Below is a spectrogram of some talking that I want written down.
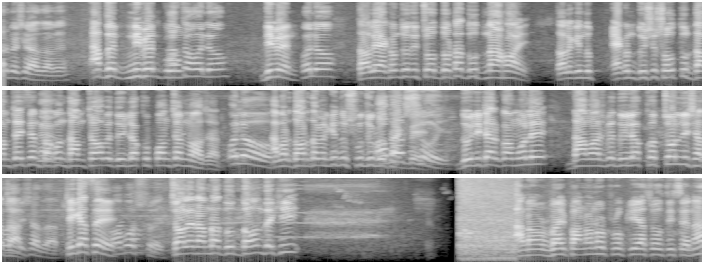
আর বেশি হয়ে যাবে। আপনি নিবেন কম। আচ্ছা হইল। দিবেন। হইল। তাহলে এখন যদি চোদ্দটা দুধ না হয় তাহলে কিন্তু এখন দুইশো সত্তর দাম চাইছেন হ্যাঁ। তখন দাম চাওয়া হবে দুই লক্ষ পঞ্চান্ন হাজার। আবার দরদামের কিন্তু সুযোগও থাকবে। দুই লিটার কম হলে দাম আসবে দুই লক্ষ চল্লিশ হাজার। ঠিক আছে? অবশ্যই। চলেন আমরা দুধ দহন দেখি। আনোয়ার ভাই পানানোর প্রক্রিয়া চলতেছে না?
